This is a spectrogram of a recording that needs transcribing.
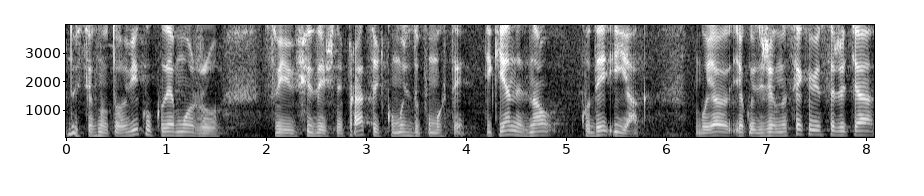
досягнув того віку, коли я можу своєю фізичною працею комусь допомогти. Тільки я не знав, куди і як. Бо я якось жив на Сихові все життя,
